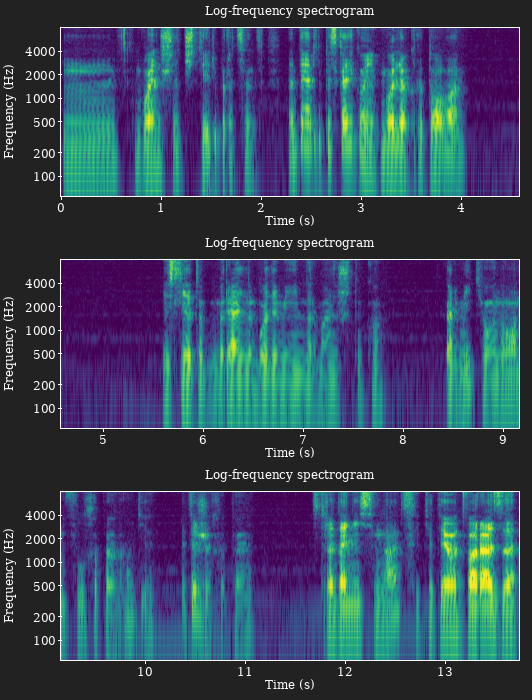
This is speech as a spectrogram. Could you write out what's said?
Воин 64%. Надо, наверное, поискать какого-нибудь более крутого. Если это реально более-менее нормальная штука. Кормить его, но он full хп вроде. Это же хп. Страдание 17. Это я вот два раза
